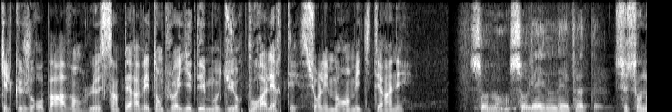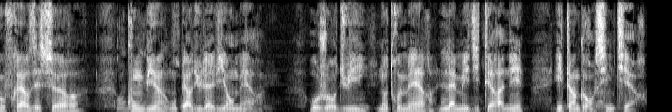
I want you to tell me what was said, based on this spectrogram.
Quelques jours auparavant, le Saint-Père avait employé des mots durs pour alerter sur les morts en Méditerranée. Ce sont nos frères et sœurs. Combien ont perdu la vie en mer? Aujourd'hui, notre mer, la Méditerranée, est un grand cimetière.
